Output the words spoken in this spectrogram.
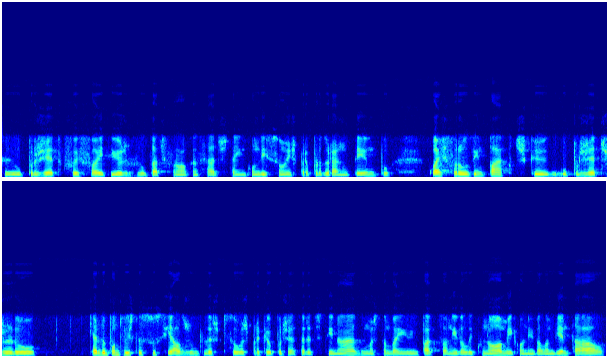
se o projeto que foi feito e os resultados que foram alcançados têm condições para perdurar no tempo, quais foram os impactos que o projeto gerou, quer do ponto de vista social, junto das pessoas para que o projeto era destinado, mas também impactos ao nível económico, ao nível ambiental,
